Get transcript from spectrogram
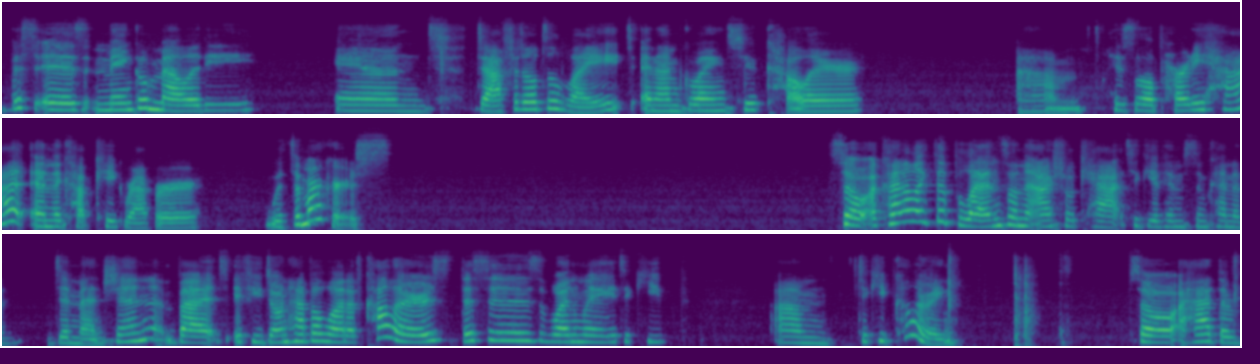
this is Mango Melody and Daffodil Delight. And I'm going to color um, his little party hat and the cupcake wrapper with the markers. So I kind of like the blends on the actual cat to give him some kind of dimension. But if you don't have a lot of colors, this is one way to keep um, to keep coloring. So I had the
